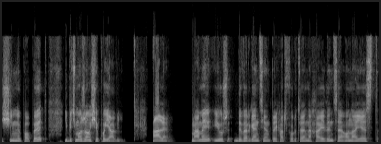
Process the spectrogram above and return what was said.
silny popyt i być może on się pojawi, ale mamy już dywergencję na tej H4, na H1 ona jest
